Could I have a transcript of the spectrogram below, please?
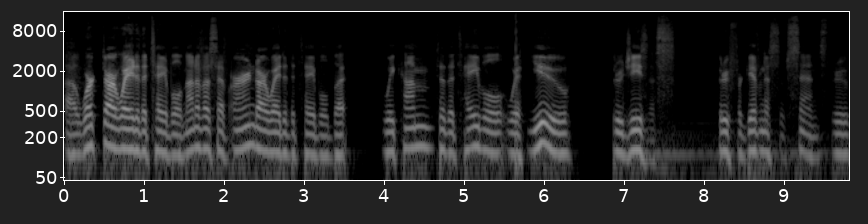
uh, worked our way to the table, none of us have earned our way to the table, but we come to the table with you through Jesus, through forgiveness of sins, through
